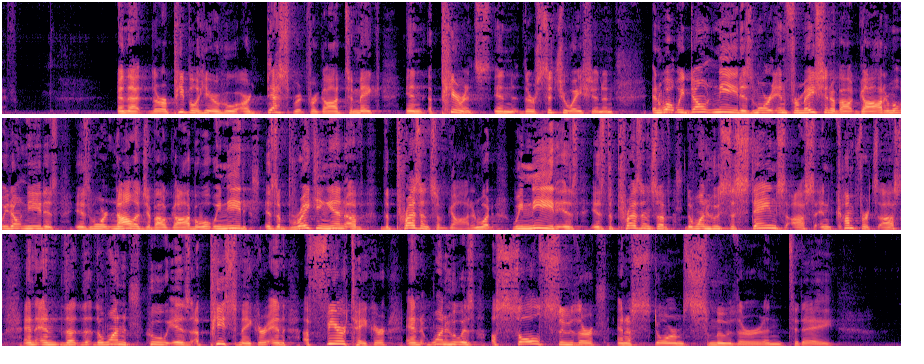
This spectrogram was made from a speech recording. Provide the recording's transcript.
And that there are people here who are desperate for God to make an appearance in their situation. And and what we don't need is more information about God, and what we don't need is, is more knowledge about God, but what we need is a breaking in of the presence of God. And what we need is, is the presence of the one who sustains us and comforts us, and, and the, the, the one who is a peacemaker and a fear taker, and one who is a soul soother and a storm smoother. And today,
